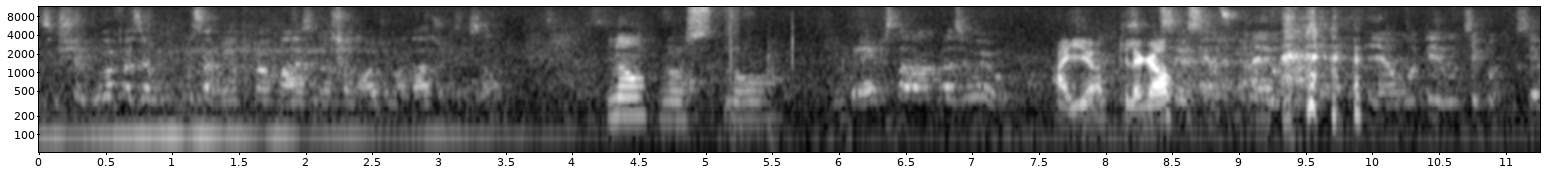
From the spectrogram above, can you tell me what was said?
Você chegou a fazer algum cruzamento com a base nacional de mandados de prisão? Não, não, não. Em breve estará no Brasil eu. Aí, ó, que legal. É uma pergunta, você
